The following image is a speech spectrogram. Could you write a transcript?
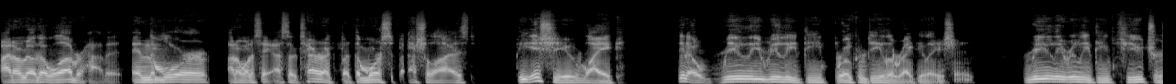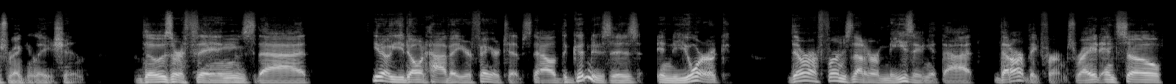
I don't know that we'll ever have it. And the more, I don't want to say esoteric, but the more specialized the issue, like, you know, really, really deep broker dealer regulation, really, really deep futures regulation, those are things that, you know, you don't have at your fingertips. Now, the good news is in New York, there are firms that are amazing at that, that aren't big firms, right? And so,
